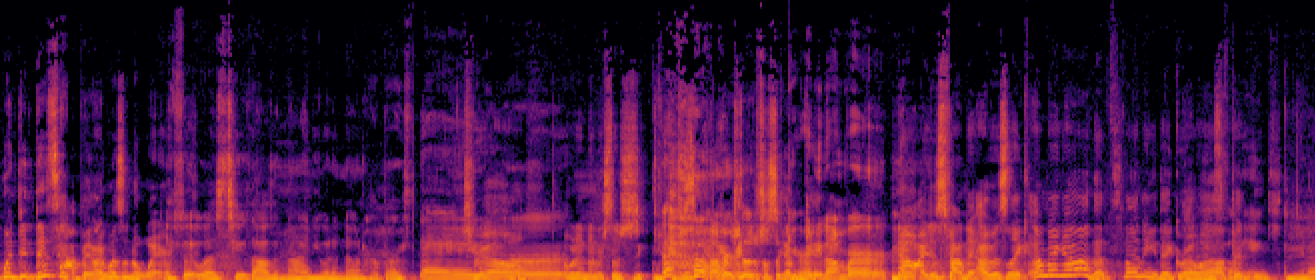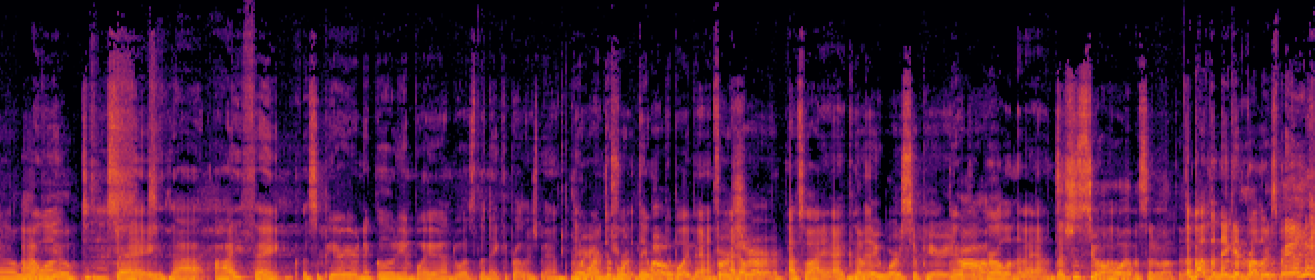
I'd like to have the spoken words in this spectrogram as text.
When did this happen? I wasn't aware." If it was 2009, you would have known her birthday. True. Her, I would have known her social security. her social security number. No, I just found it. I was like, "Oh my god, that's funny." They grow up, and you know, I want you. to say that I think the superior Nickelodeon boy band was the Naked Brothers band. They my weren't God, a boy. true. They weren't Oh, a boy band. for I don't, sure. That's why I couldn't. No, they were superior. There was Ah, a girl in the band. Let's just do a whole episode about that. about the Naked Brothers band.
